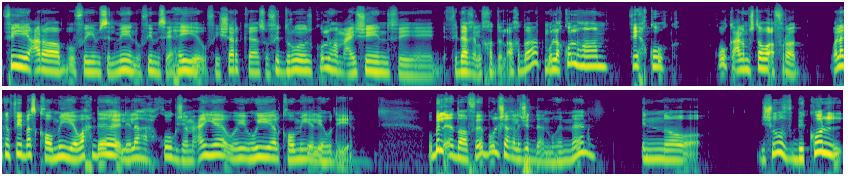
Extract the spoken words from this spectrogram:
في عرب وفي مسلمين وفي مسيحية وفي شركس وفي دروز كلهم عايشين في في داخل الخط الأخضر ولكلهم في حقوق حقوق على مستوى أفراد ولكن في بس قومية واحدة اللي لها حقوق جماعية وهي القومية اليهودية. وبالإضافة بقول شغلة جدا مهمة إنه بشوف بكل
